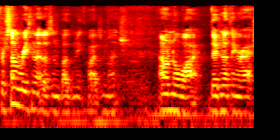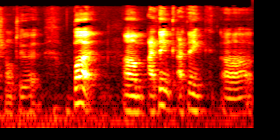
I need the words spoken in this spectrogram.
For some reason, that doesn't bug me quite as much. I don't know why. There's nothing rational to it. But um, I think I think uh,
